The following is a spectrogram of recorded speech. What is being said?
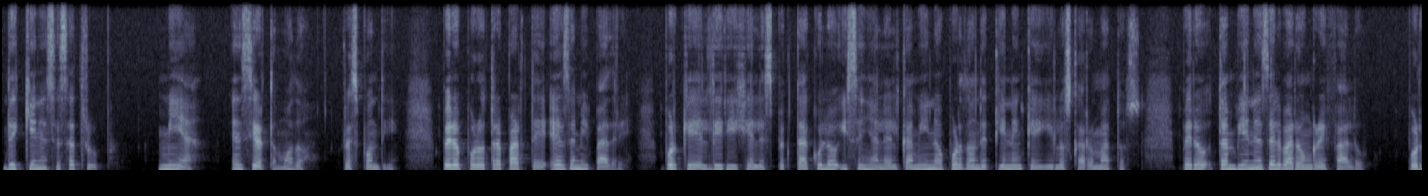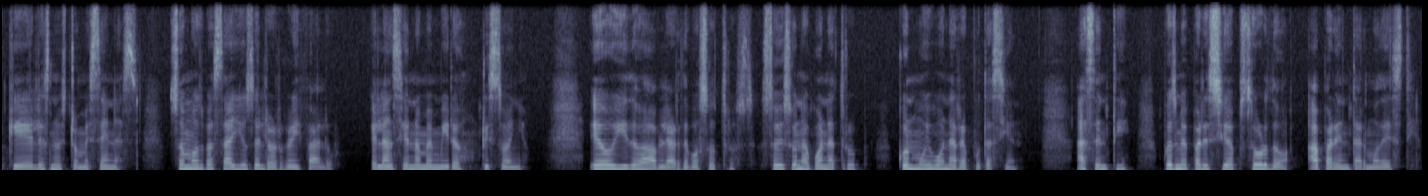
¿De quién es esa troupe? Mía, en cierto modo, respondí. Pero por otra parte es de mi padre, porque él dirige el espectáculo y señala el camino por donde tienen que ir los carromatos. Pero también es del barón Greyfallow, porque él es nuestro mecenas. Somos vasallos del Lord Greyfallow. El anciano me miró, risueño. He oído hablar de vosotros. Sois una buena troupe, con muy buena reputación. Asentí, pues me pareció absurdo aparentar modestia.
